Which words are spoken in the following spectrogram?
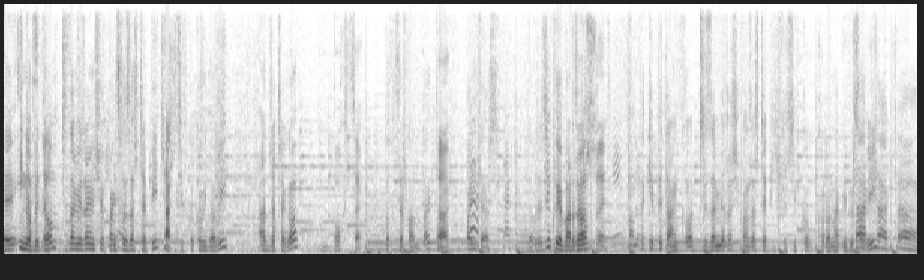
y, Innobytom, Jasne. czy zamierzają się Państwo zaszczepić Tak. przeciwko COVID-owi? A dlaczego? Bo chcę. To chce Pan, tak? Tak. Pani też? tak. Dobrze, dziękuję bardzo. Proszę. Mam takie pytanko, czy zamierza się Pan zaszczepić przeciwko koronawirusowi? tak, tak.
